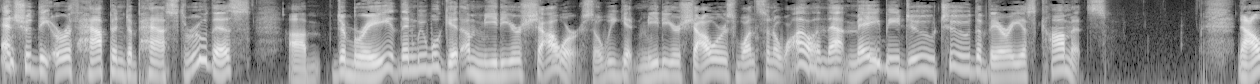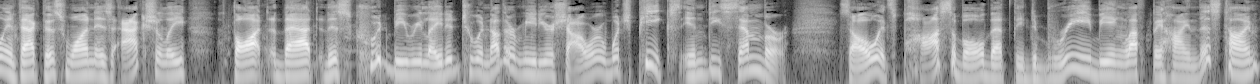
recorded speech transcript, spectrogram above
And should the Earth happen to pass through this um, debris, then we will get a meteor shower. So we get meteor showers once in a while, and that may be due to the various comets. Now, in fact, this one is actually thought that this could be related to another meteor shower, which peaks in December. So it's possible that the debris being left behind this time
